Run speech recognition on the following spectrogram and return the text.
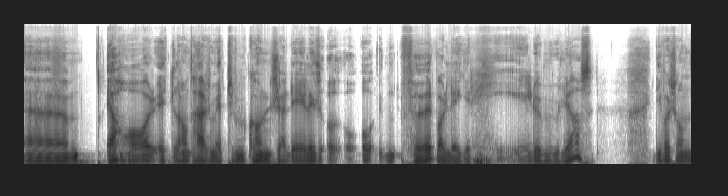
ehm, jeg har et eller annet her som jeg tror kanskje er det. Og, og, og før var leger helt umulige. Altså. De var sånn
